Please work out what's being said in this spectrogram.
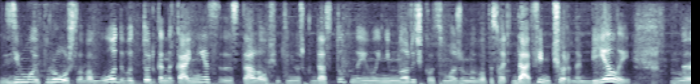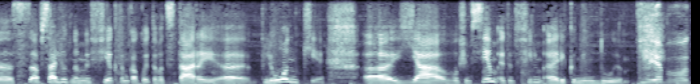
зимой прошлого года, вот только наконец стало, в общем-то, немножко доступно, и мы немножечко вот сможем его посмотреть. Да, фильм черно-белый, э, с абсолютным эффектом какой-то вот старой э, пленки. Э, я, в общем, всем этот фильм э, рекомендую. Ну, я бы вот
